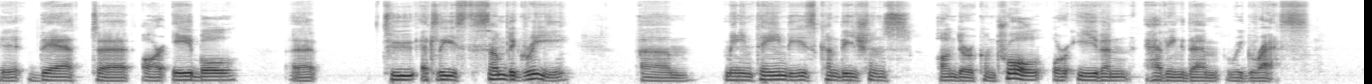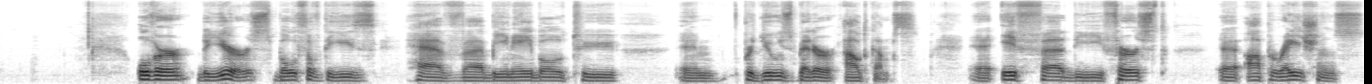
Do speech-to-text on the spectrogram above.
uh, that uh, are able to at least some degree um, maintain these conditions under control or even having them regress. Over the years, both of these have uh, been able to um, produce better outcomes. Uh, if uh, the first uh, operations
